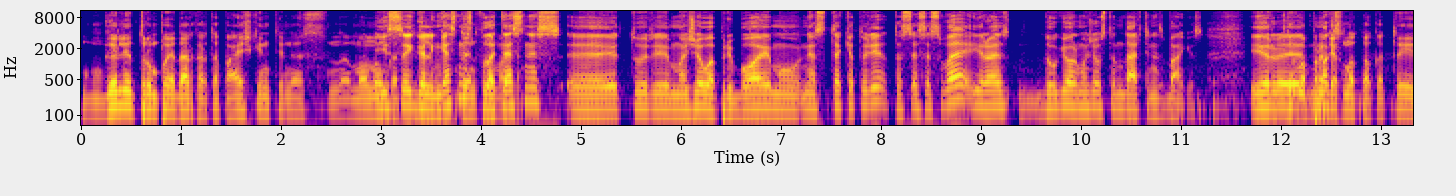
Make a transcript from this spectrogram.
Gali trumpai dar kartą paaiškinti, nes na, manau, Jisai galingesnis, platesnis, e, turi mažiau apribojimų, nes T4, tas SSV yra daugiau ar mažiau standartinis bagis. Ir Tai va, e, pradėk maks- nuo to, kad tai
